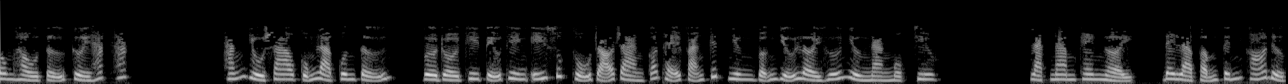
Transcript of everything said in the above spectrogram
Tôn hầu tử cười hắc hắc. Hắn dù sao cũng là quân tử, vừa rồi khi tiểu thiên ý xuất thủ rõ ràng có thể phản kích nhưng vẫn giữ lời hứa nhường nàng một chiêu. Lạc Nam khen ngợi, đây là phẩm tính khó được.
